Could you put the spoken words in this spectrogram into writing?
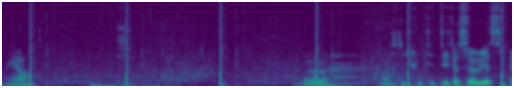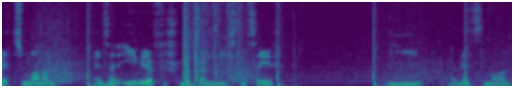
Naja. Äh, weiß nicht, rentiert sich das ja wieder das Bett zu machen? Wenn es dann eh wieder verschwindet beim nächsten Save. Wie beim letzten Mal.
